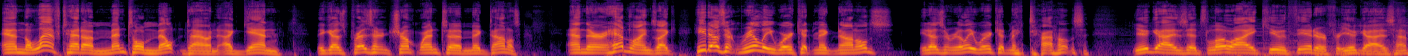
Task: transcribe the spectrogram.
and the left had a mental meltdown again because President Trump went to McDonald's. And there are headlines like, he doesn't really work at McDonald's. He doesn't really work at McDonald's. You guys, it's low IQ theater for you guys, huh?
